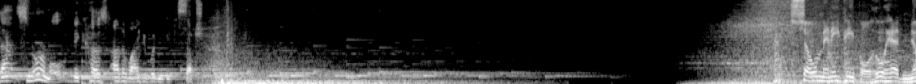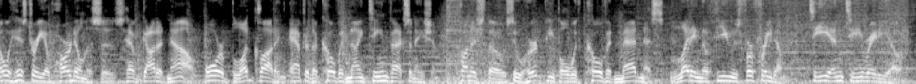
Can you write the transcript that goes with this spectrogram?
that's normal because otherwise it wouldn't be deception. So many people who had no history of heart illnesses have got it now, or blood clotting after the COVID 19 vaccination. Punish those who hurt people with COVID madness, lighting the fuse for freedom. TNT Radio.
